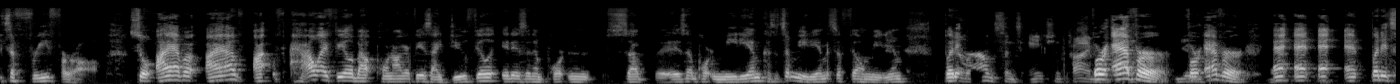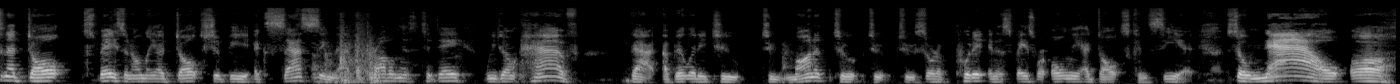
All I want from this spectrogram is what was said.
it's a free for all. So I have a, I have I, how I feel about pornography is I do feel it is an important sub, it is an important medium because it's a medium, it's a film medium, but it's around since ancient times, forever, forever. And, and, and, and, but it's an adult space and only adults should be accessing that. The problem is today we don't have that ability to to monitor to to to sort of put it in a space where only adults can see it. So now, oh,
